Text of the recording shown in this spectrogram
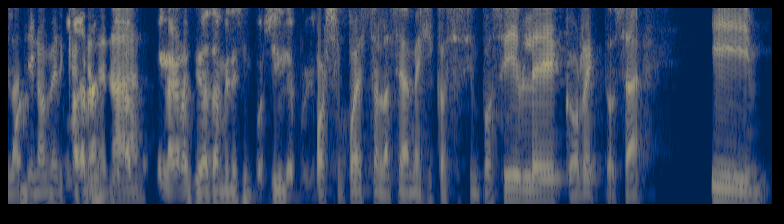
Latinoamérica en general. en la gran ciudad también es imposible. Por supuesto, en la Ciudad de México eso es imposible, correcto. O sea, y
